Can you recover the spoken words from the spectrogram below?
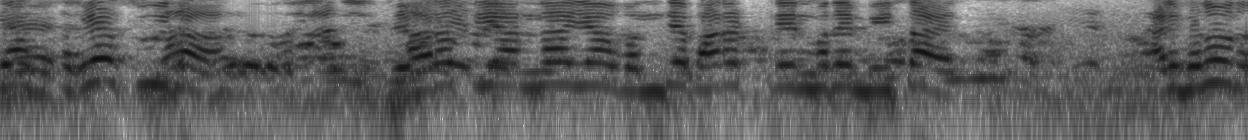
त्या सगळ्या सुविधा भारतीयांना या वंदे भारत ट्रेन मध्ये मिळत आहेत. आणि म्हणून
